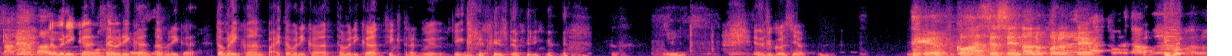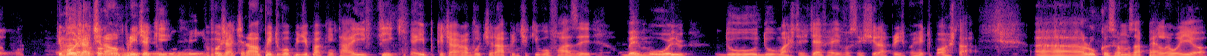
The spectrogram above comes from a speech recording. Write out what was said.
Tá acordado, Tô brincando, tô brincando, tô brincando. Tô brincando, pai, tô brincando, tô brincando. Fique tranquilo, fique tranquilo, tô brincando. Ele ficou assim, ó. Ficou raciocinando por um É tempo. Eu vou- maluco. Eu vou já tirar uma print aqui. Eu vou já tirar uma print, vou pedir pra quem tá aí, fiquem aí, porque já vou tirar a print aqui, vou fazer o mesmo olho do, do Master Jeff, aí vocês tiram a print pra gente postar. Ah, Lucas Ramos Apelão aí, ó.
